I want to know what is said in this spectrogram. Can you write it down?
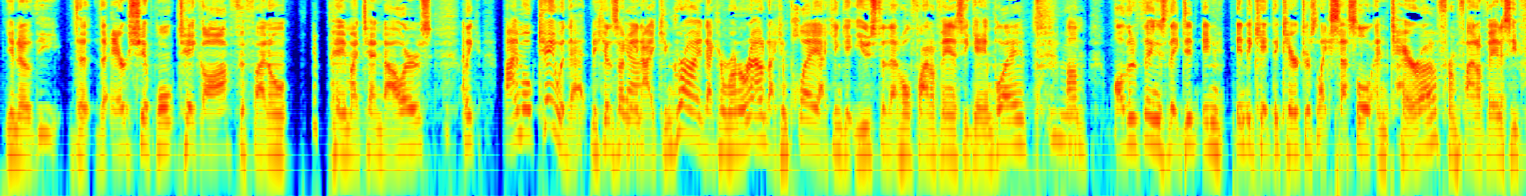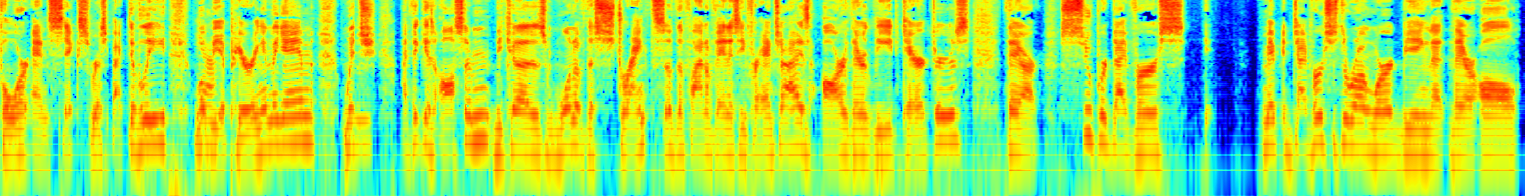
You know, the, the, the airship won't take off if I don't pay my ten dollars. Like I'm okay with that because I mean I can grind, I can run around, I can play, I can get used to that whole Final Fantasy gameplay. Um, other things they did in- indicate the characters like Cecil and Terra from Final Fantasy four and six respectively will Yeah. be appearing in the game, which I think is awesome because one of the strengths of the Final Fantasy franchise are their lead characters. They are super diverse. Maybe diverse is the wrong word, being that they are all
